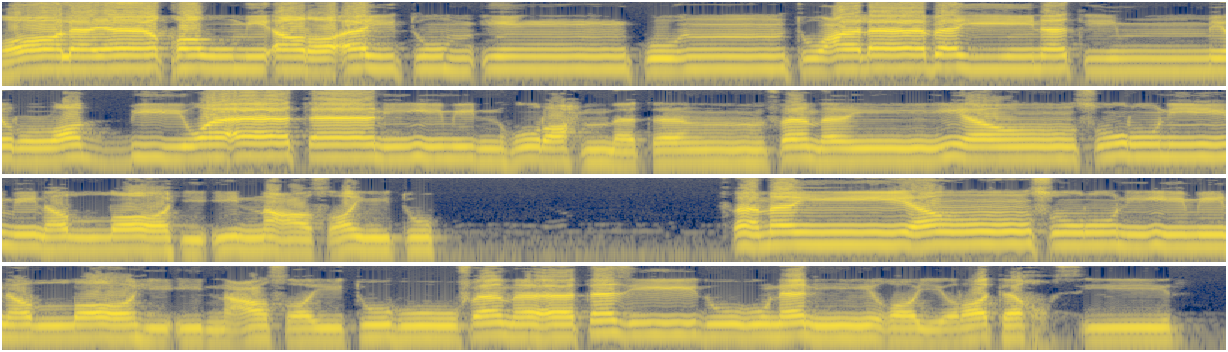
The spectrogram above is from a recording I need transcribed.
قَالَ يَا قَوْمِ أَرَأَيْتُمْ إِن كُنتُ عَلَىٰ بَيِّنَةٍ مِّن رَّبِّي وَآتَانِي مِنْهُ رَحْمَةً فَمَن يَنصُرُنِي مِنَ اللَّهِ إِنْ عَصَيْتُهُ فَمَن يَنصُرُنِي مِنَ اللَّهِ إِنْ عَصَيْتُهُ فَمَا تَزِيدُونَنِي غَيْرَ تَخْسِيرٍ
